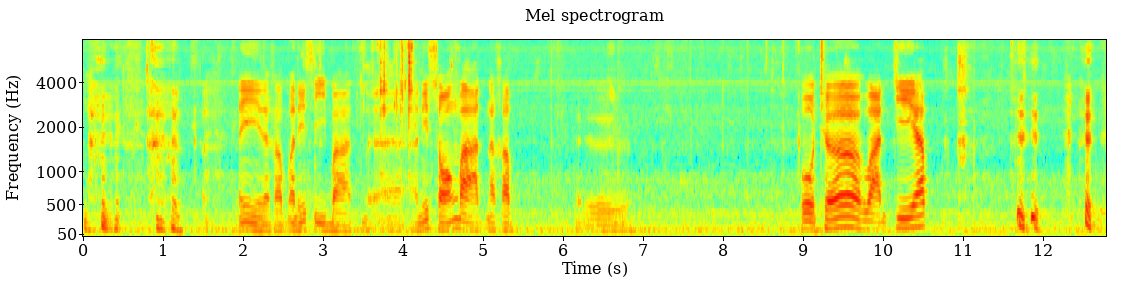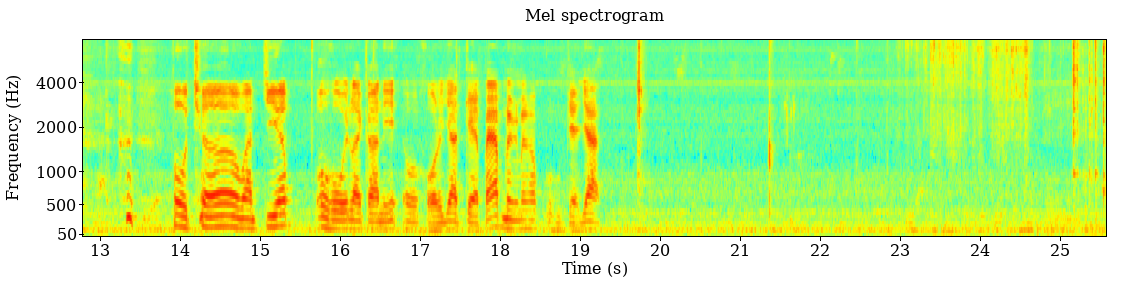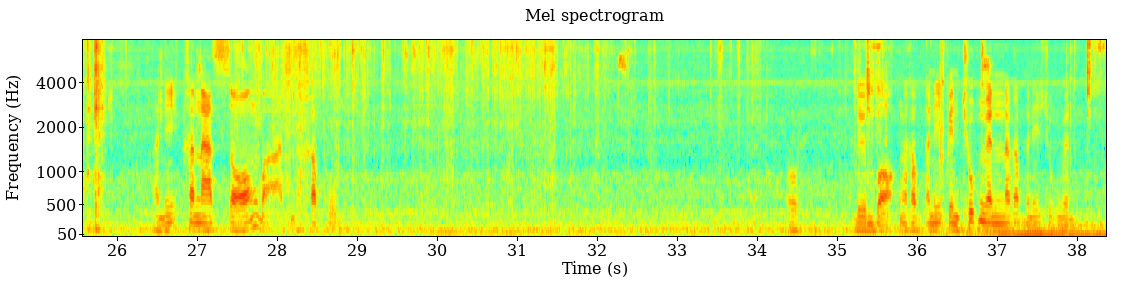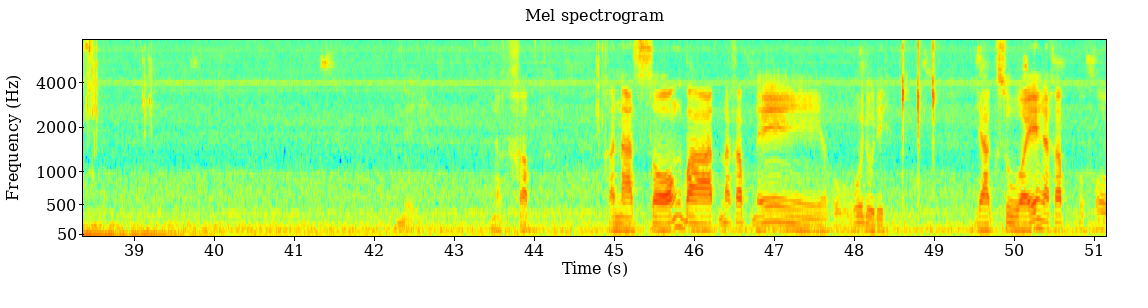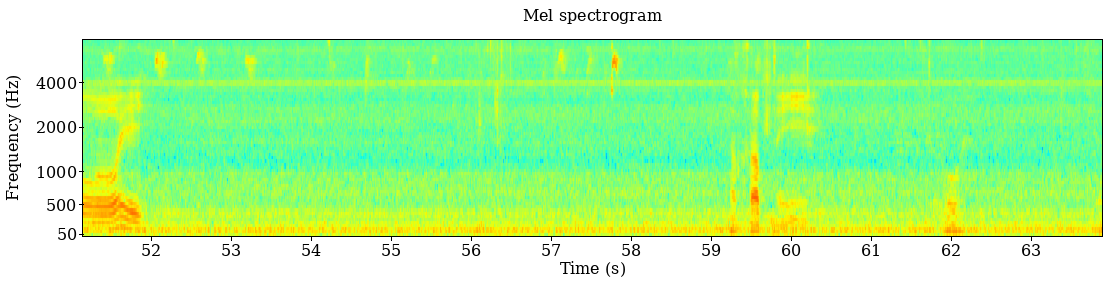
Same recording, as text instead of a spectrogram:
นี่นะครับ อันนี้4บาทอันนี้2บาทนะครับโอ้เธอหวานเจี๊ยบโอ้เธอหวานเจี๊ยบ โอ้โห รายการนี้ โอ้ขออนุญาตแกะแป๊บหนึ่งนะครับ โอ้โห แกะยาก อันนี้ขนาด2บาทนะครับผม อ้ลืมบอกนะครับ อันนี้เป็นชุบเงินนะครับ อันนี้ชุบเงินนี่นะครับ ขนาด 2 บาทนะครับนี่โอ้โหดูดิ อยากสวยนะครับ โอ้โหยนะครับนี่โอ้ย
